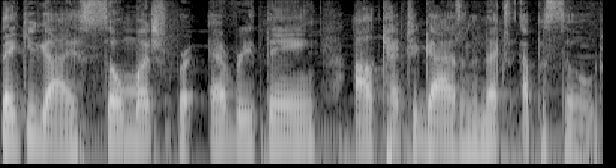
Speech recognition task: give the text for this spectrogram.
Thank you guys so much for everything. I'll catch you guys in the next episode.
